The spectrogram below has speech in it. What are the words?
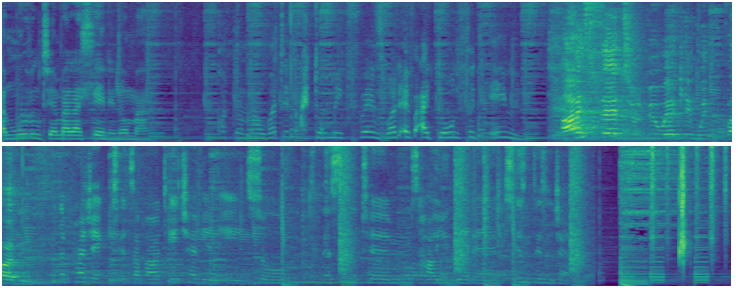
I'm moving to Emalahleni noma. Kodwa ma, what if I don't make friends? What if I don't fit in? I said you'll be working with Fabi. The project it's about HIV and AIDS, so the symptoms, how you get it, isn't it just?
